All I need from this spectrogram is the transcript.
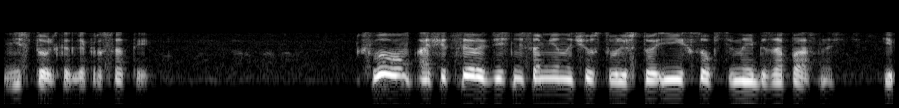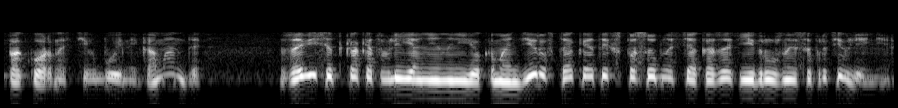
не столько для красоты. Словом, офицеры здесь, несомненно, чувствовали, что и их собственная безопасность, и покорность их буйной команды – зависит как от влияния на нее командиров, так и от их способности оказать ей дружное сопротивление.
